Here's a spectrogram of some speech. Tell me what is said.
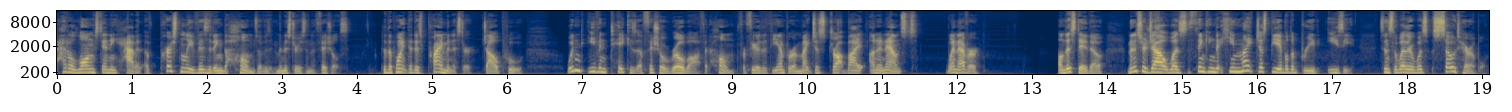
had a long standing habit of personally visiting the homes of his ministers and officials, to the point that his prime minister, Zhao Pu, wouldn't even take his official robe off at home for fear that the emperor might just drop by unannounced whenever. On this day, though, Minister Zhao was thinking that he might just be able to breathe easy, since the weather was so terrible.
